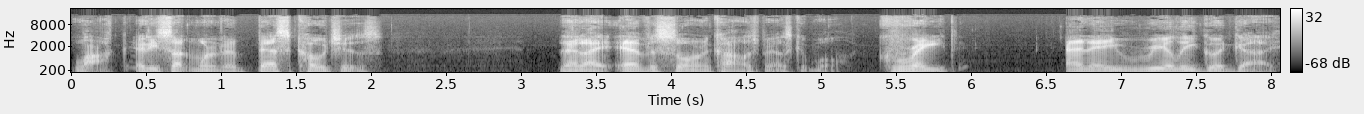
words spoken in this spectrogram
lock. Eddie Sutton, one of the best coaches that I ever saw in college basketball. Great and a really good guy.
